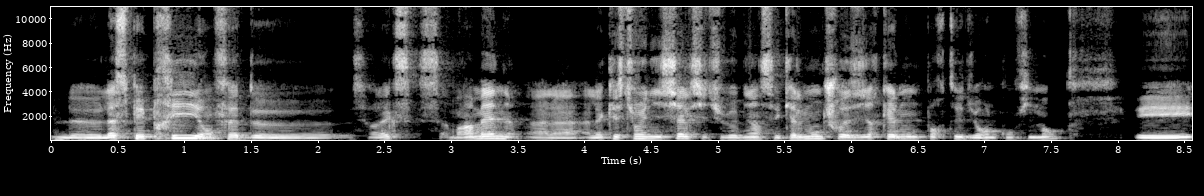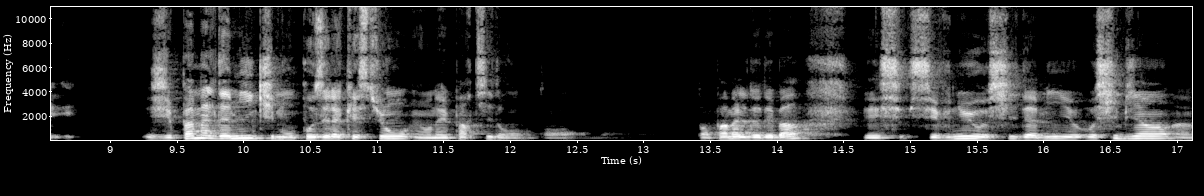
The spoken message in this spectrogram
l'aspect prix en fait de sur Alex, ça me ramène à la, à la, question initiale, si tu veux bien, c'est quel monde choisir, quel monde porter durant le confinement. Et j'ai pas mal d'amis qui m'ont posé la question, et on est parti dans, dans, dans pas mal de débats. Et c'est venu aussi d'amis aussi bien euh,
